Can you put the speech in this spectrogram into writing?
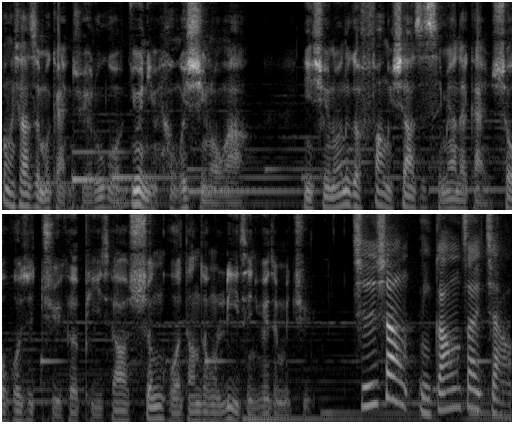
放下什么感觉？如果因为你很会形容啊。你形容那个放下是什么样的感受，或是举个比较生活当中的例子，你会怎么举？其实像你刚刚在讲，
